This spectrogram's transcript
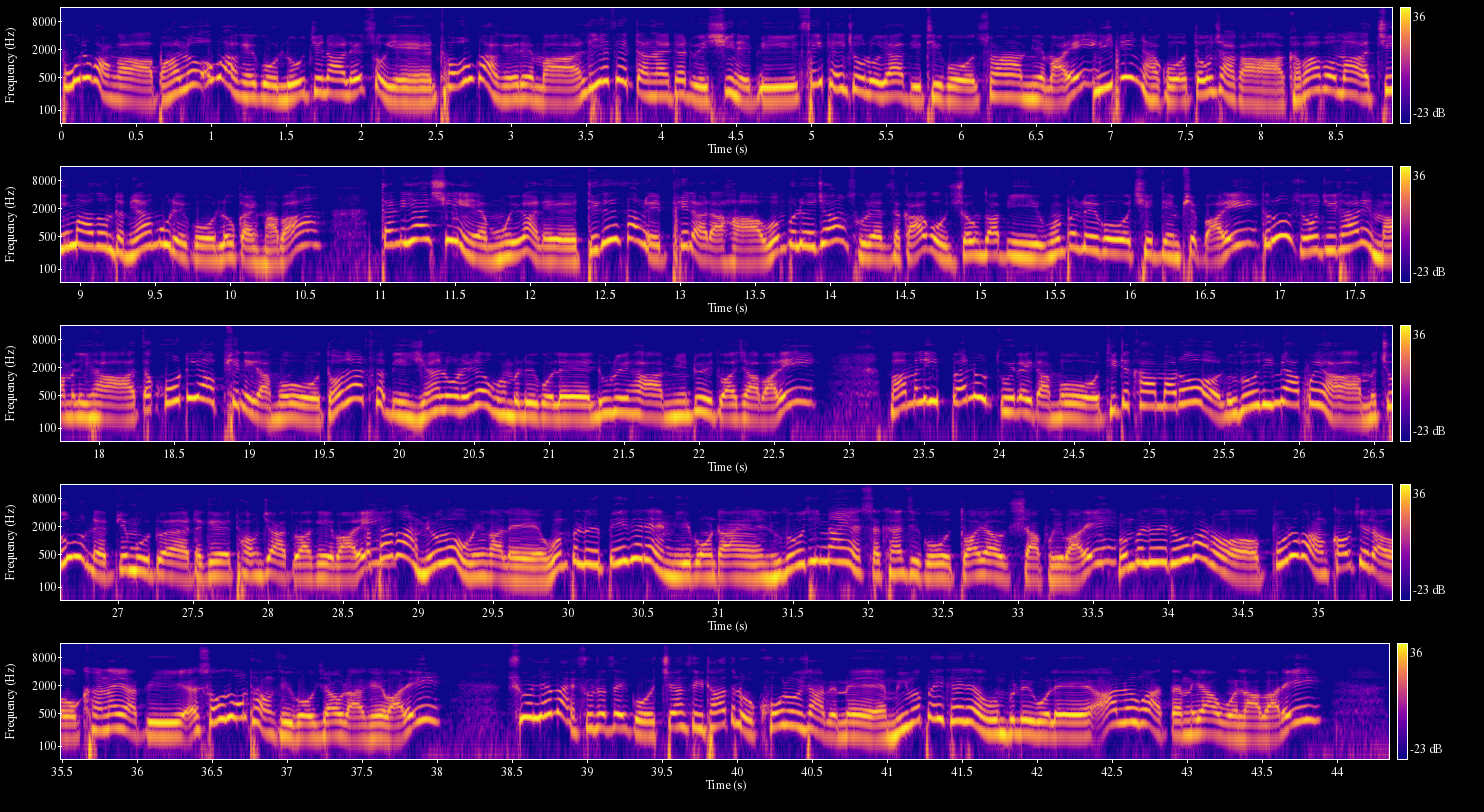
ပူးတကောင်ကဘာလို့ဥက္ကခဲကိုလိုချင်တာလဲဆိုရင်ထိုဥက္ကခဲထဲမှာလျှက်စစ်တန်လိုက်တက်တွေရှိနေပြီးစိတ်ထိန်ချုပ်လို့ရသည့်အထိကိုစွမ်းအားမြင့်ပါတယ်ဤပညာကိုအသုံးချကကမ္ဘာပေါ်မှာအကြီးမားဆုံးဓမြမှုတွေကိုလုပ်ကင်မှာပါတန်တရားရှိနေတဲ့မွေကလည်းဒီကိစ္စတွေဖြစ်လာတာဟာဝင်းပလီចောင်းဆိုတဲ့စကားကိုယုံသွားပြီးဝင်းပလီကိုအခြေတင်ဖြစ်ပါတယ်သူတို့ယုံကြည်ထားတဲ့မာမလီဟာတခိုးတယောက်ဖြစ်နေတာမို့ဒေါ်လာထွက်ပြီးရန်လိုနေတဲ့ဝင်းပလီကိုလည်းလူတွေဟာမြင်တွေ့သွားကြပါတယ်မာမလီပန်းတို့တွေးလိုက်တာမို့ဒီတစ်ခါမှာတော့လူသိုးကြီးများဖွဲ့ဟာမကျိုးလွန်တဲ့ပြစ်မှုအတွက်တကယ်ထောင်ကျသွားခဲ့ပါတယ်တစ်ခါကမျိုးတော်ဝင်းကလည်းဝင်းပလီပေးခဲ့တဲ့မြေပုံတိုင်းလူသိုးကြီးများရဲ့စခန်းစီကိုတွားရောက်ရှာဖွေပါတယ်ဝင်းပလီတို့ကတော့ပူးတကောင်ကောက်ကျစ်တာကိုခံလိုက်ရပြီးအစိုးဆုံးထောင်စီကိုရောက်လာခဲ့ပါတယ်ရွှေလင်းမိုင်စုတစိတ်ကိုချန်စီထားသလိုခိုးလို့ရပေမဲ့မိမပိတ်ခဲ့တဲ့ဝင်းပလီကိုလည်းအားလုံးကတန်တရားဝင်လာပါတယ်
